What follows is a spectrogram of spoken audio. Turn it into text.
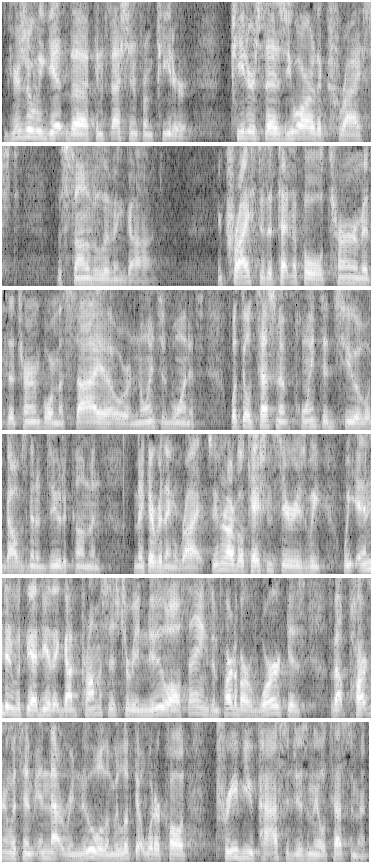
And here's where we get the confession from Peter. Peter says, You are the Christ, the Son of the living God. And Christ is a technical term, it's a term for Messiah or anointed one. It's what the Old Testament pointed to of what God was going to do to come and make everything right. So even in our vocation series, we, we ended with the idea that God promises to renew all things. And part of our work is about partnering with Him in that renewal. And we looked at what are called preview passages in the Old Testament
